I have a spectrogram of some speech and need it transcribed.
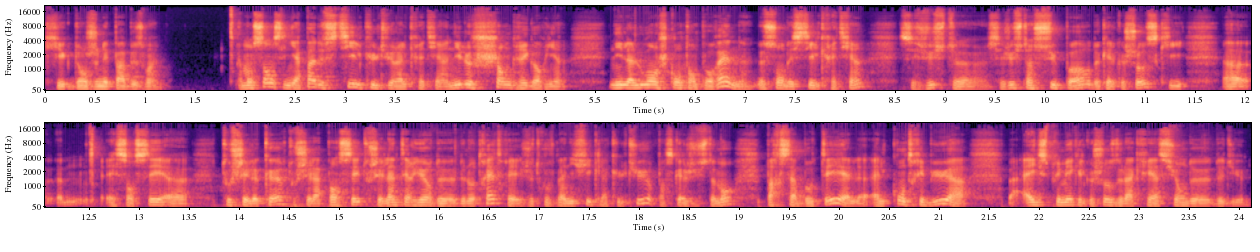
qui, dont je n'ai pas besoin. À mon sens, il n'y a pas de style culturel chrétien, ni le chant grégorien, ni la louange contemporaine ne sont des styles chrétiens. C'est juste, euh, c'est juste un support de quelque chose qui euh, est censé euh, toucher le cœur, toucher la pensée, toucher l'intérieur de, notre être. Et je trouve magnifique la culture parce que justement, par sa beauté, elle, contribue à, bah, à, exprimer quelque chose de la création de, Dieu.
